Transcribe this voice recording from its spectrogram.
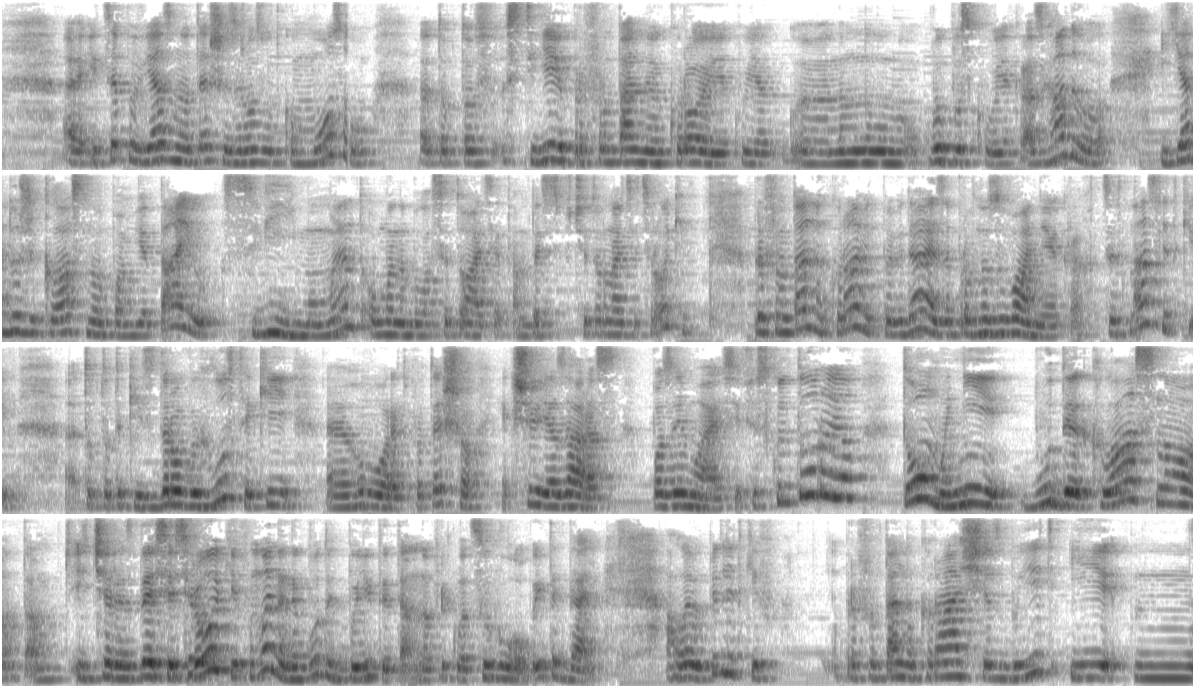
Е, і це пов'язано теж із розвитком мозку, е, тобто з тією префронтальною корою, яку я е, на минулому випуску якраз згадувала. І я дуже класно пам'ятаю свій момент. У мене була ситуація там десь в 14 років. Префронтальна кора відповідає за прогнозування якраз цих наслідків, тобто такий здоровий глузд, який говорить про те, що якщо я зараз позаймаюся фізкультурою, то мені буде класно там і через 10 років у мене не будуть боліти там, наприклад, суглоби і так далі. Але у підлітків префронтальна кора ще збоїть, і,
